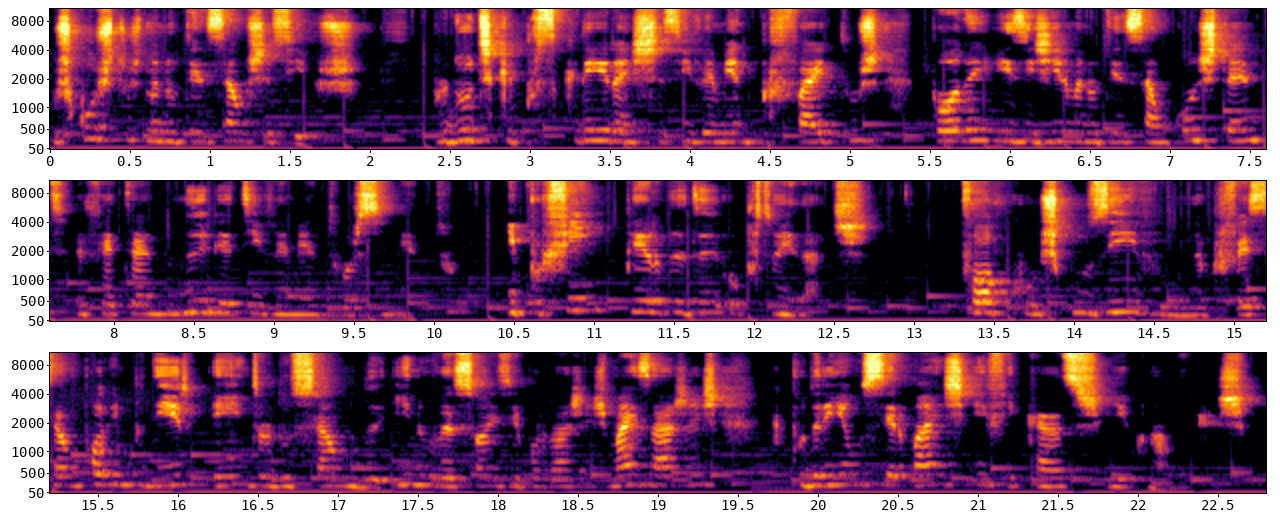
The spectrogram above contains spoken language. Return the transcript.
Os custos de manutenção excessivos. Produtos que, por se quererem excessivamente perfeitos, podem exigir manutenção constante, afetando negativamente o orçamento. E, por fim, perda de oportunidades foco exclusivo na perfeição pode impedir a introdução de inovações e abordagens mais ágeis que poderiam ser mais eficazes e económicas.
